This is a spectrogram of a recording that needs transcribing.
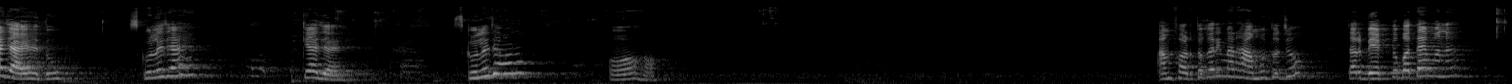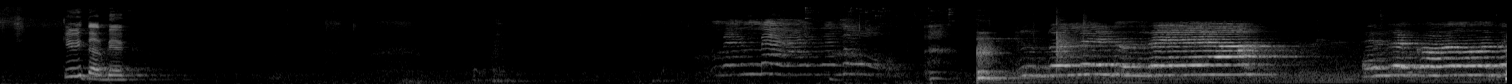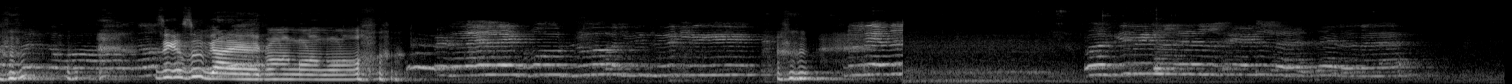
ક્યાં જાય હે તું? સ્કૂલે જાય હે? ક્યાં જાય? સ્કૂલે જવાનું? ઓહો. આમ ફરતો કરી મારે હામું તો જો. તાર બેગ તો બતાય મને. કેવી તાર બેગ શું શું ગાય કોણો કોણો કોણો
